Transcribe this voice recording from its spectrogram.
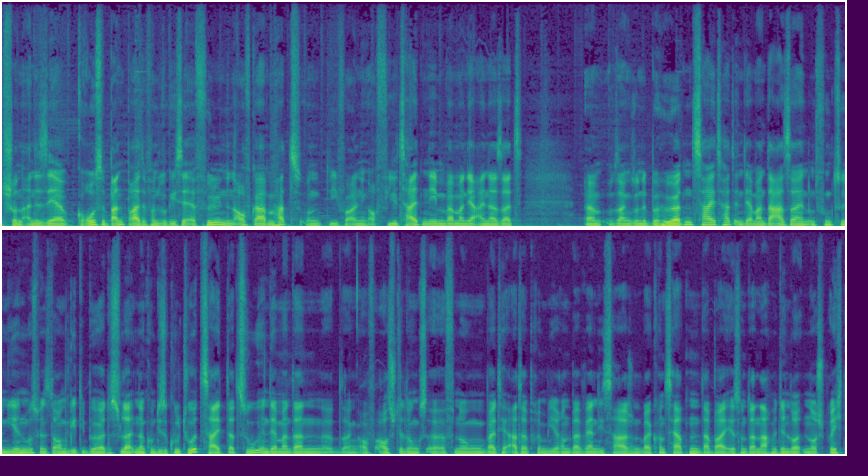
schon eine sehr große Bandbreite von wirklich sehr erfüllenden Aufgaben hat und die vor allen Dingen auch viel Zeit nehmen, weil man ja einerseits ähm, sozusagen so eine Behördenzeit hat, in der man da sein und funktionieren muss. Wenn es darum geht, die Behörde zu leiten, dann kommt diese Kulturzeit dazu, in der man dann äh, sagen, auf Ausstellungseröffnungen, bei Theaterpremieren, bei Vernissagen, bei Konzerten dabei ist und danach mit den Leuten noch spricht.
